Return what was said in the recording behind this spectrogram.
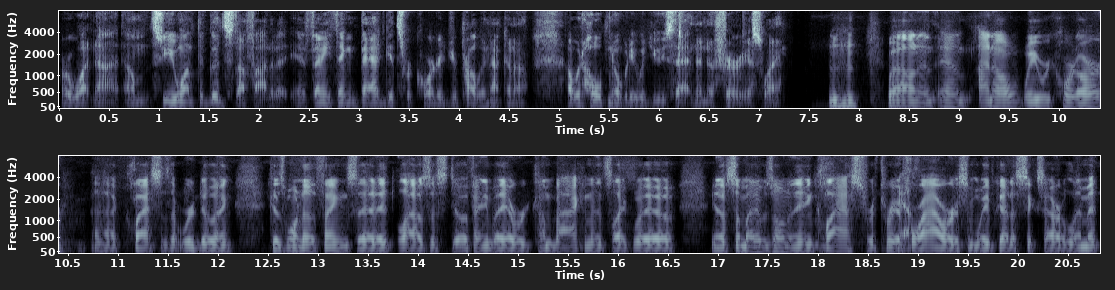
or whatnot. Um, so you want the good stuff out of it. If anything bad gets recorded you're probably not going to i would hope nobody would use that in a nefarious way. Mm-hmm. well and, and i know we record our uh, classes that we're doing because one of the things that it allows us to do if anybody ever come back and it's like well you know somebody was only in class for three or yeah. four hours and we've got a six hour limit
